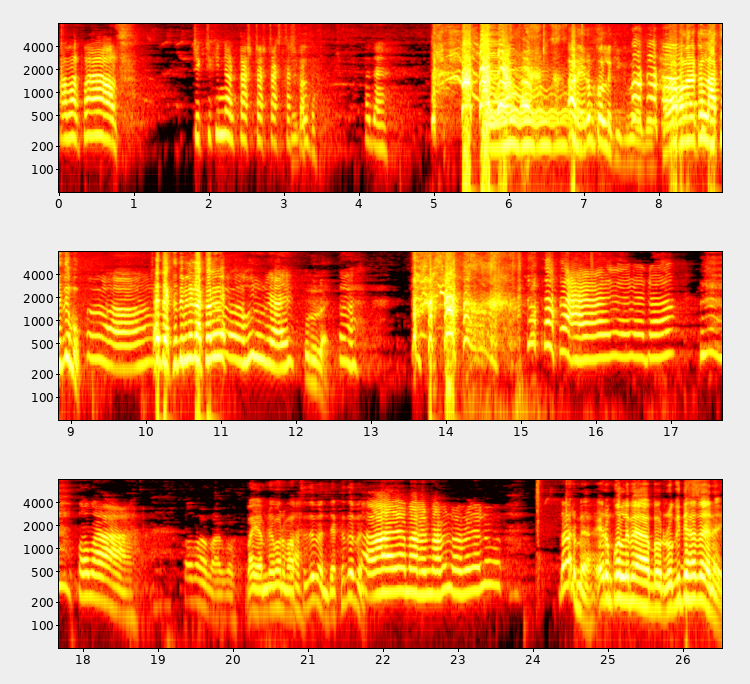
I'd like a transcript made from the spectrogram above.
আমার পালস। চিকচিকি না টাস টাস টাস টাস করতে দেখ আরে এরকম করলে কি? হালা ফালার একটা লাথি দিমু। এই দেখতে দিবি না ডাক্তারে? রে হুলু গায়ে পুরু রায় ও মা। ভাই আপনি আমার মাপতে দেবেন দেখতে দেবেন? মাফেন মাফেন এলো। দাঁড় মেয়া এরকম করলে মেয়া রোগী দেখা যায় নাই?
